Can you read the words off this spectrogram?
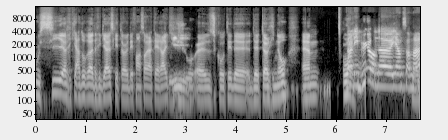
aussi, Ricardo Rodriguez, qui est un défenseur latéral qui joue euh, du côté de, de Torino. Euh, Dans les buts, on a Yann Sommer,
